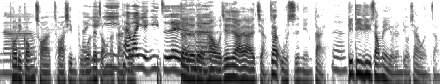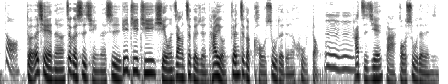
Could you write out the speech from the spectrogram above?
李公。偷李公传传新播那种的感觉，台湾演艺之类的。对对对，好，我接下来要来讲，在五十年代，嗯，PTT 上面有人留下文章，对，而且呢，这个事情呢是 PTT 写文章，这个人他有跟这个口述的人互动，嗯嗯，他直接把口述的人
